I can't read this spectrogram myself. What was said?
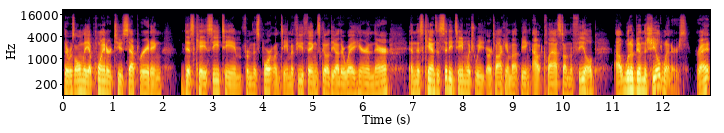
there was only a point or two separating this KC team from this Portland team. A few things go the other way here and there. And this Kansas City team, which we are talking about being outclassed on the field, uh, would have been the Shield winners, right?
